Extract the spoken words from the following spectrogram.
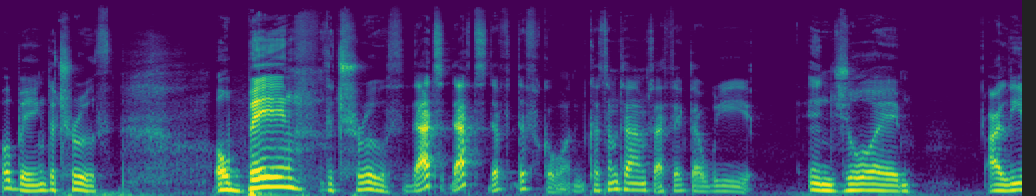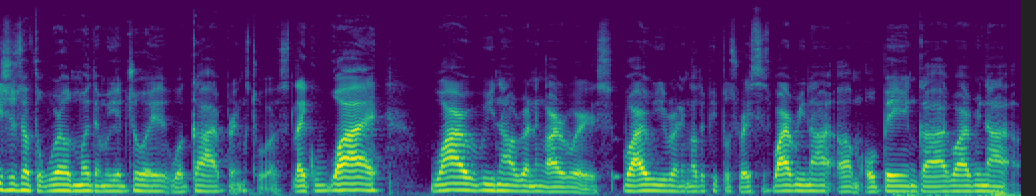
obeying the truth? Obeying the truth. That's that's the difficult one because sometimes i think that we enjoy our leisures of the world more than we enjoy what god brings to us. Like why why are we not running our race? Why are we running other people's races? Why are we not um, obeying god? Why are we not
